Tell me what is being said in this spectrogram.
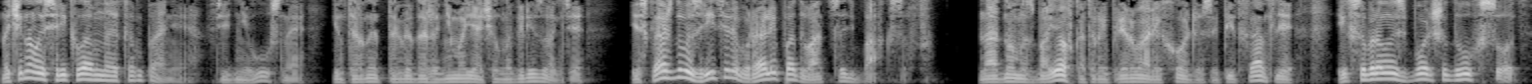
начиналась рекламная кампания, в те дни устная, интернет тогда даже не маячил на горизонте, из каждого зрителя брали по 20 баксов. На одном из боев, которые прервали Ходжес и Пит Хантли, их собралось больше двухсот —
